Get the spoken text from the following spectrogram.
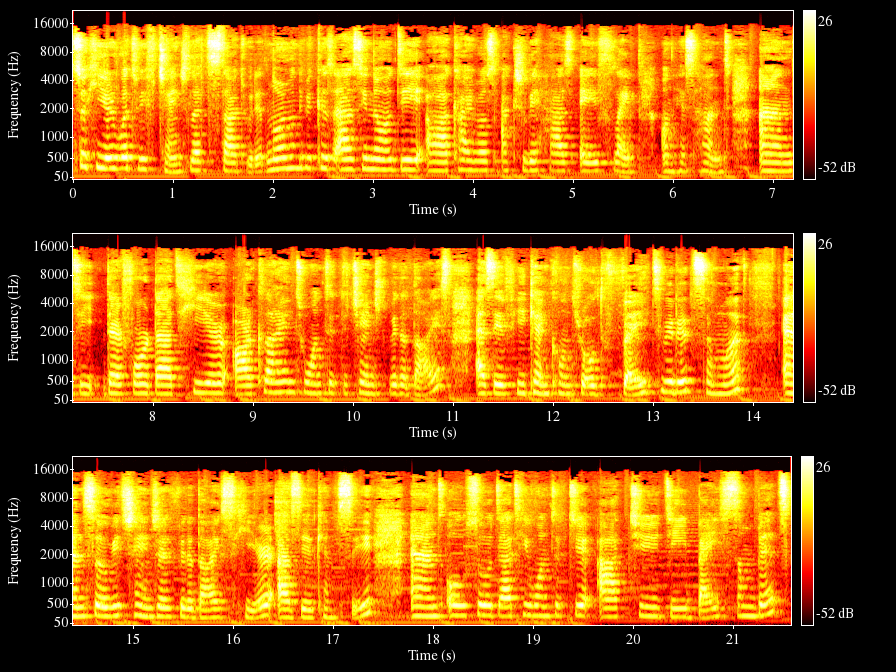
So here what we've changed, let's start with it. Normally because as you know the uh, Kairos actually has a flame on his hand and the, therefore that here our client wanted to change it with a dice as if he can control the fate with it somewhat and so we changed it with the dice here as you can see. And also that he wanted to add to the base some bits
